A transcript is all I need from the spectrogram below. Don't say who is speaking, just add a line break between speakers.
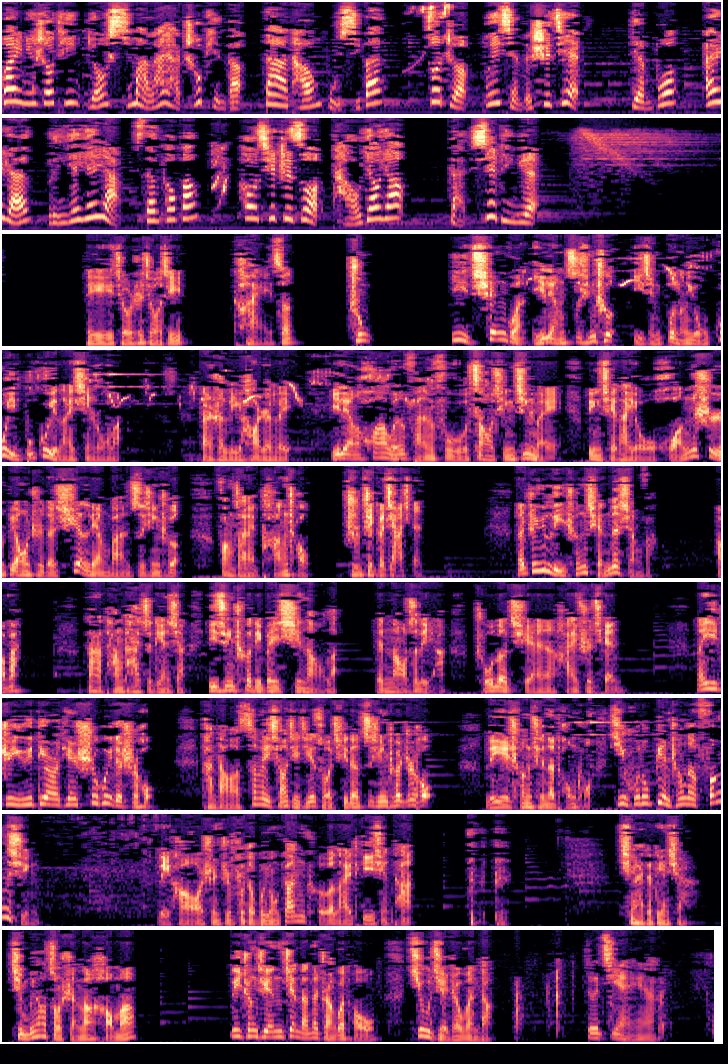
欢迎您收听由喜马拉雅出品的《大唐补习班》，作者：危险的世界，演播：安然、林嫣嫣呀、三芳芳，后期制作：桃夭夭。感谢订阅。
第九十九集，凯子中，一千贯一辆自行车已经不能用贵不贵来形容了，但是李浩认为。一辆花纹繁复、造型精美，并且带有皇室标志的限量版自行车，放在唐朝值这个价钱。那至于李承乾的想法，好吧，大唐太子殿下已经彻底被洗脑了，这脑子里啊除了钱还是钱。那以至于第二天诗会的时候，看到三位小姐姐所骑的自行车之后，李承乾的瞳孔几乎都变成了方形。李浩甚至不得不用干咳来提醒他。亲爱的殿下，请不要走神了，好吗？李承乾艰难的转过头，纠结着问道：“
德简呀，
